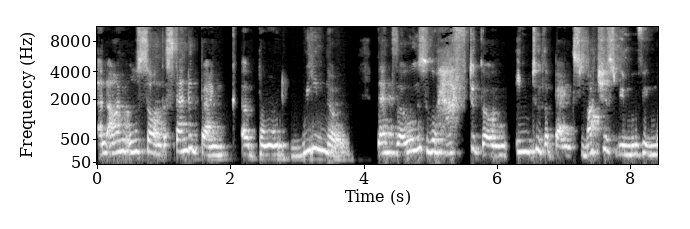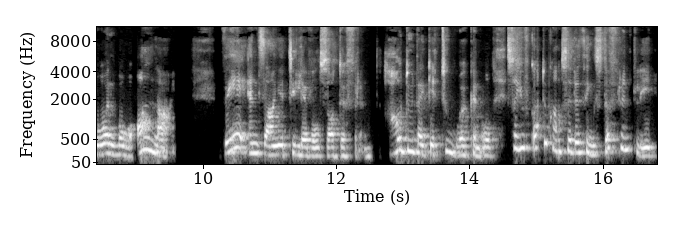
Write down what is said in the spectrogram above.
and I'm also on the Standard Bank uh, board, we know that those who have to go into the banks, much as we're moving more and more online, their anxiety levels are different. How do they get to work and all? So you've got to consider things differently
